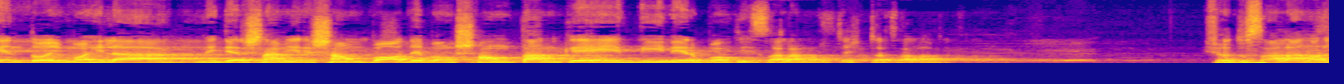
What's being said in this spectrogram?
কিন্তু ওই মহিলা নিজের স্বামীর সম্পদ এবং সন্তানকে দিনের পথে চালানোর চেষ্টা চালাবে। শুধু চালানোর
